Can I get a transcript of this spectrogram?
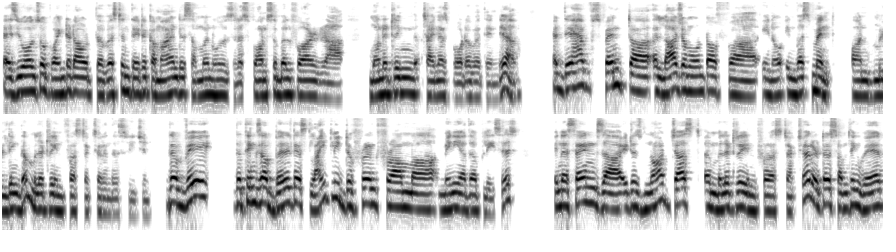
As you also pointed out, the Western Theater Command is someone who is responsible for uh, monitoring China's border with India, and they have spent uh, a large amount of uh, you know investment on building the military infrastructure in this region. The way the things are built is slightly different from uh, many other places in a sense, uh, it is not just a military infrastructure. It is something where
